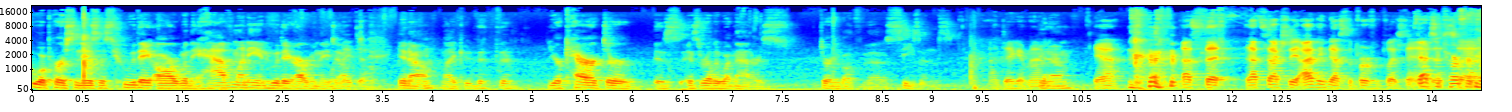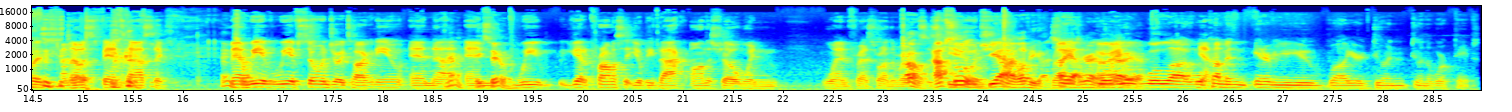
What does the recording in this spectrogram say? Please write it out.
who a person is is who they are when they have money and who they are when they, When don't. they don't. You know, like the, the, your character is is really what matters during both of those seasons. I dig it, man. You know. Yeah, that's the that's actually I think that's the perfect place to end. That's a this, perfect uh, place to And that was fantastic. Thanks, man, man. we have we have so enjoyed talking to you, and uh, Yeah, and too. we you got to promise that you'll be back on the show when when Francois on the Rose Oh, is absolutely. huge. Yeah, I love you guys. Oh yeah, It's great. we'll, Yeah, we'll, we'll, uh, we'll Yeah. come and interview you while you're doing doing the work tapes.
